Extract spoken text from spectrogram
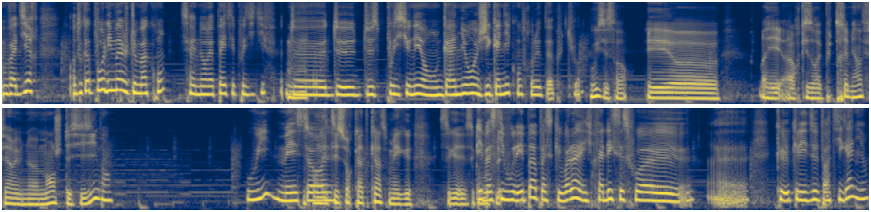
on va dire. En tout cas, pour l'image de Macron, ça n'aurait pas été positif de, de, de se positionner en gagnant. J'ai gagné contre le peuple, tu vois. Oui, c'est ça. Et, euh, bah, alors qu'ils auraient pu très bien faire une manche décisive. hein. Oui, mais ça aurait... était sur 4-4, mais c'est Et parce le- qu'il voulait pas, parce que voilà, il fallait que ce soit euh, euh, que, que les deux parties gagnent. Hein.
